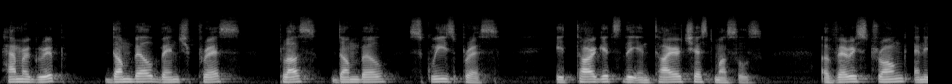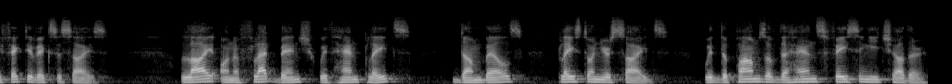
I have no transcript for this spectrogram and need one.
hammer grip, dumbbell bench press, plus dumbbell squeeze press. It targets the entire chest muscles. A very strong and effective exercise. Lie on a flat bench with hand plates, dumbbells, placed on your sides, with the palms of the hands facing each other.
